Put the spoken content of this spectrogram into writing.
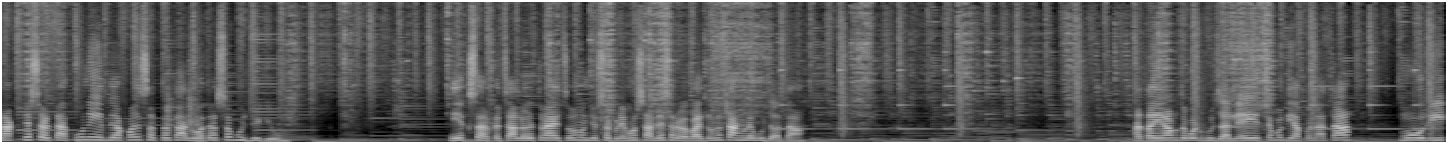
नाट्यसर टाकून येते आपण सतत हलवत असं भुजी घेऊ. एकसारखं चालवत राहायचं म्हणजे सगळे मसाले सर्व बाजूने चांगले भुजाता. आता हे अर्धवट भुजाले याच्यामध्ये आपण आता मोहरी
